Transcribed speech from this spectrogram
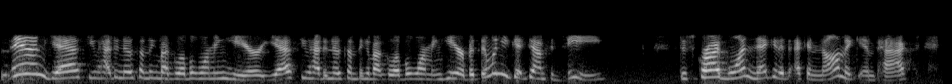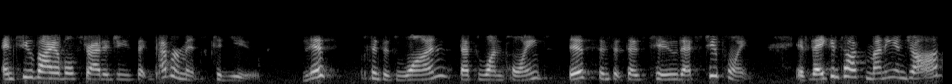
Then, yes, you had to know something about global warming here. Yes, you had to know something about global warming here. But then when you get down to D, Describe one negative economic impact and two viable strategies that governments could use. This, since it's one, that's one point. This, since it says two, that's two points. If they can talk money and jobs,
